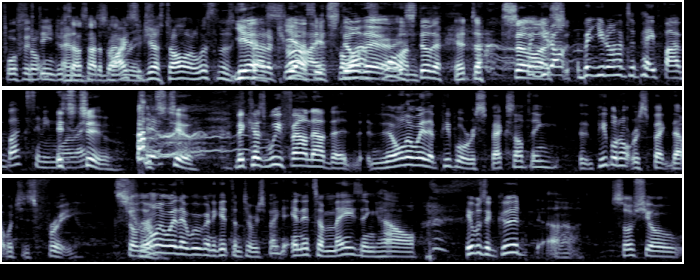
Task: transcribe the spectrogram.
415, just outside of so Baton I suggest all our listeners give Yes, that a try. yes, it's the still last there. One. It's still there. It, uh, So But uh, you so- don't. But you don't have to pay five bucks anymore. it's right? two. It's two. Because we found out that the only way that people respect something, people don't respect that which is free. So the only way that we were going to get them to respect it, and it's amazing how it was a good uh, socio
